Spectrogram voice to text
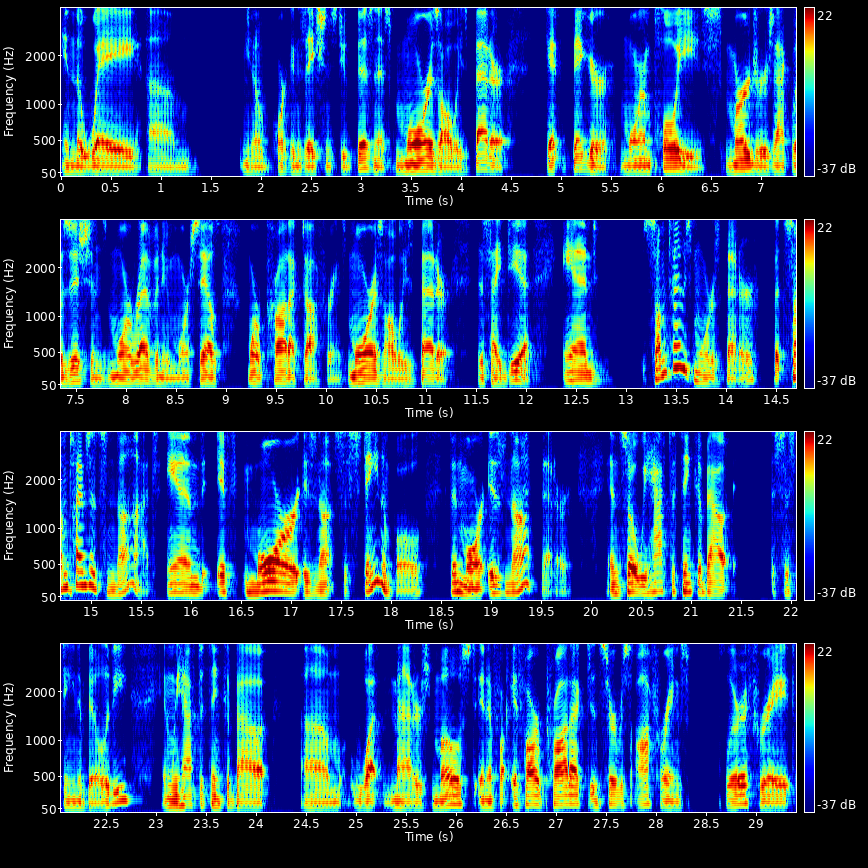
in the way um, you know organizations do business. More is always better. Get bigger, more employees, mergers, acquisitions, more revenue, more sales, more product offerings. More is always better. This idea. And sometimes more is better, but sometimes it's not. And if more is not sustainable, then more is not better. And so we have to think about sustainability and we have to think about um, what matters most. And if, if our product and service offerings proliferate,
